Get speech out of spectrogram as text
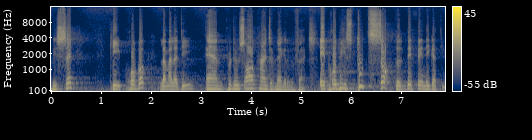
be sick, qui provoquent la maladie. And produce all kinds of negative effects. et produisent toutes sortes d'effets négatifs.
